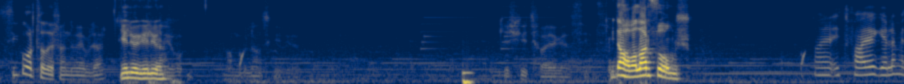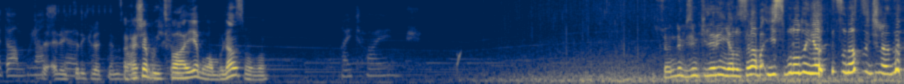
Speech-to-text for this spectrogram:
Sigortalı efendim evler. Geliyor geliyor. Ambulans geliyor. Keşke itfaiye gelseydi. Bir de havalar soğumuş. Aynen itfaiye gelemedi ambulans elektrik geldi. üretmemiz lazım. Arkadaşlar bu itfaiye bu ambulans mı bu? Ha itfaiyeymiş. Söndü bizimkilerin yalısına bak. İsbulot'un yalısına sıçradı.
